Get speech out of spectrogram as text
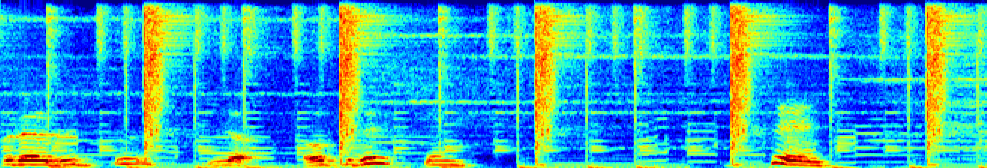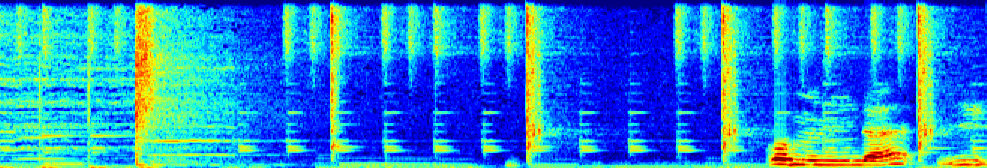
productos lo ofrezcan. C. Comunidad y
